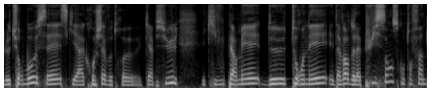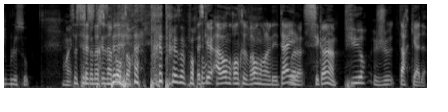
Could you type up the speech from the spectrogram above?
Le turbo, c'est ce qui est accroché à votre capsule et qui vous permet de tourner et d'avoir de la puissance quand on fait un double saut. Ouais. Ça, c'est très important. Très très important. Parce que avant de rentrer vraiment dans les détails, Voilà. c'est quand même un pur jeu d'arcade.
